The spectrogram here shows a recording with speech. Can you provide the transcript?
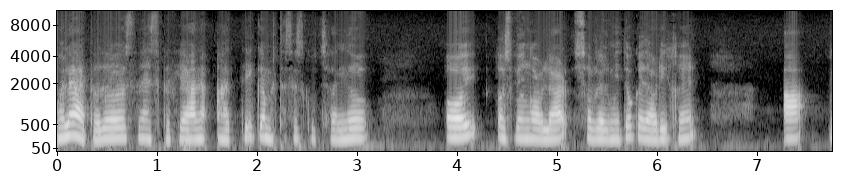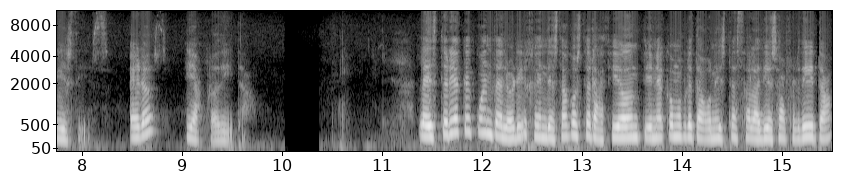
Hola a todos, en especial a ti que me estás escuchando. Hoy os vengo a hablar sobre el mito que da origen a Piscis, Eros y Afrodita. La historia que cuenta el origen de esta constelación tiene como protagonistas a la diosa Afrodita,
